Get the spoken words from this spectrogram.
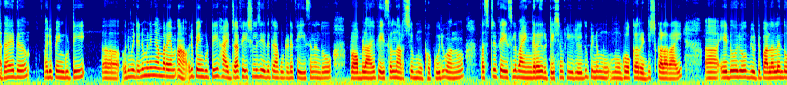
അതായത് ഒരു പെൺകുട്ടി ഒരു മിനിറ്റിന് മുന്നേ ഞാൻ പറയാം ആ ഒരു പെൺകുട്ടി ഹൈഡ്രാ ഫേഷ്യൽ ചെയ്തിട്ട് ആ കുട്ടിയുടെ ഫേസിന് എന്തോ പ്രോബ്ലം ആയി. ഫേസിൽ നിറച്ച് മുഖക്കുരു വന്നു. ഫസ്റ്റ് ഫേസിൽ ഭയങ്കര ഇറിറ്റേഷൻ ഫീൽ ചെയ്തു. പിന്നെ മുഖമൊക്കെ റെഡിഷ് കളറായി ഏതോ ഒരു ബ്യൂട്ടി പാർലറിൽ എന്തോ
